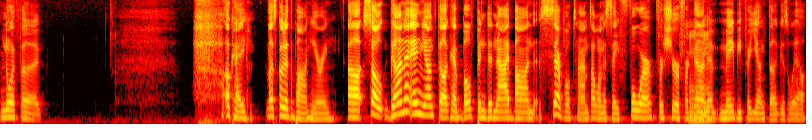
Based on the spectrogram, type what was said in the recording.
North Thug. Okay, let's go to the bond hearing. Uh, so Gunna and Young Thug have both been denied bond several times. I want to say four for sure for Gunna, maybe for Young Thug as well.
